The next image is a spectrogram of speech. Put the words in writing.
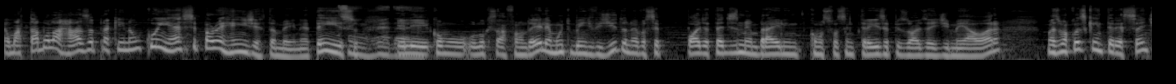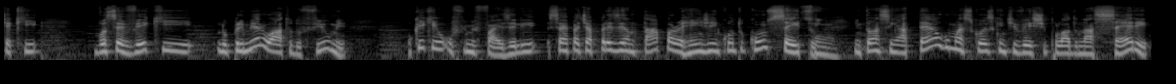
é uma tábula rasa para quem não conhece Power Ranger também, né? Tem isso. Sim, ele, como o Lucas estava falando dele, é muito bem dividido, né? Você pode até desmembrar ele em, como se fossem três episódios aí de meia hora. Mas uma coisa que é interessante é que você vê que no primeiro ato do filme, o que, que o filme faz? Ele serve para te apresentar Power Ranger enquanto conceito. Sim. Então, assim, até algumas coisas que a gente vê estipulado na série,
